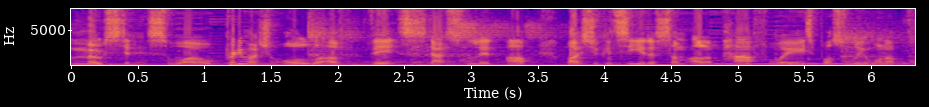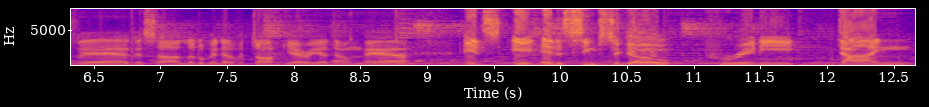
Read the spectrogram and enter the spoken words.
most of this. Well, pretty much all of this that's lit up, but as you can see, there's some other pathways, possibly one up there, there's a little bit of a dark area down there. It's It, it seems to go pretty dying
